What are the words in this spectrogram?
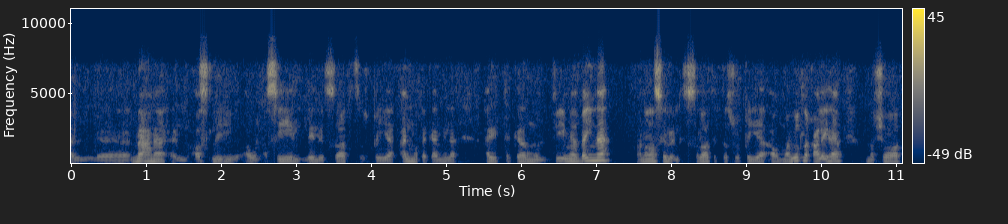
المعنى الأصلي أو الأصيل للاتصالات التسويقية المتكاملة أي التكامل فيما بين عناصر الاتصالات التسويقية أو ما يطلق عليها نشاط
